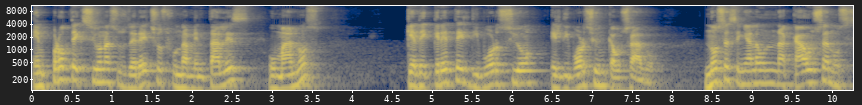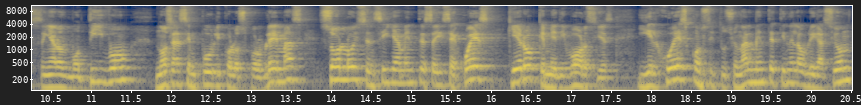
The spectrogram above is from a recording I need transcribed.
en protección a sus derechos fundamentales humanos que decrete el divorcio, el divorcio incausado. No se señala una causa, no se señala un motivo, no se hacen públicos los problemas, solo y sencillamente se dice, juez, quiero que me divorcies. Y el juez constitucionalmente tiene la obligación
